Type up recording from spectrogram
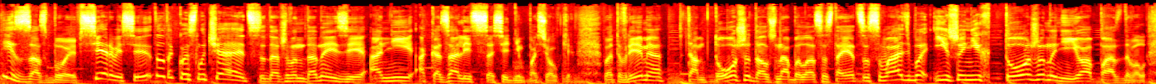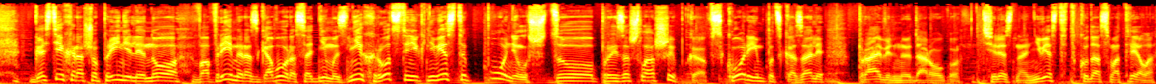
из-за сбоя в сервисе, это такое случается даже в Индонезии, они оказались в соседнем поселке. В это время там тоже должна была состояться свадьба, и жених жених тоже на нее опаздывал. Гостей хорошо приняли, но во время разговора с одним из них родственник невесты понял, что произошла ошибка. Вскоре им подсказали правильную дорогу. Интересно, а невеста куда смотрела?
